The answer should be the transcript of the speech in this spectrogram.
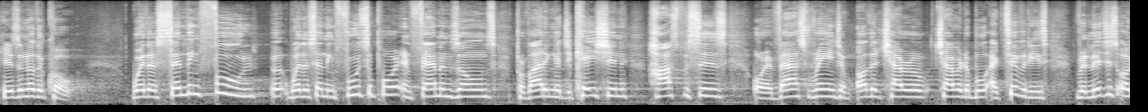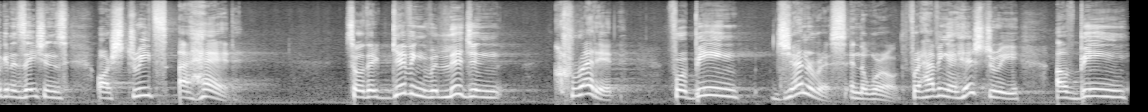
Here's another quote whether sending food, uh, whether sending food support in famine zones, providing education, hospices, or a vast range of other chari- charitable activities, religious organizations are streets ahead. So they're giving religion credit for being generous in the world, for having a history of being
